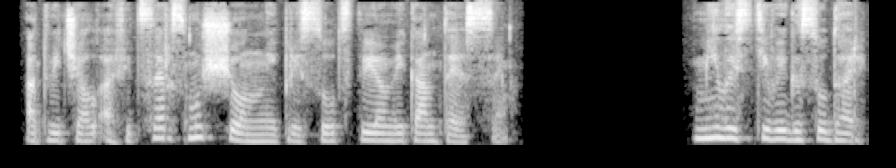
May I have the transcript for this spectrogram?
— отвечал офицер, смущенный присутствием виконтессы. «Милостивый государь!»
